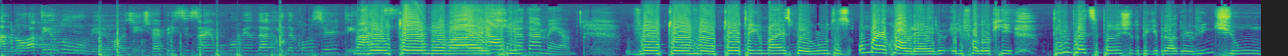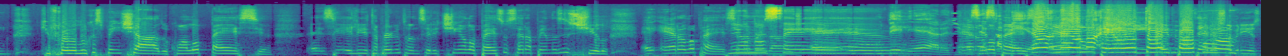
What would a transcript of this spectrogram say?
Anotem o número. A gente vai precisar em algum momento da vida, com certeza. Voltou, meu Mike. tratamento. Voltou, voltou. Tenho mais perguntas. O Marco Aurélio, ele falou que teve um participante do Big Brother 21, que foi o Lucas Penteado, com alopécia. É, ele está perguntando se ele tinha alopecia ou se era apenas estilo. É, era alopecia, Eu não verdade. sei. É, o dele era, de era você alopecia. Eu, é, eu, não, tem, eu tô um pouco... sobre isso.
